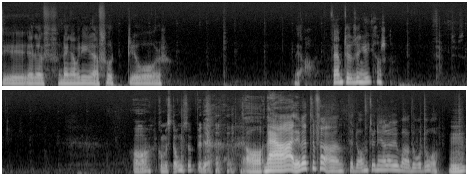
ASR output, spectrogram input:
60 eller hur länge har vi lirat? 40 år. Ja, 5000 gig kanske. 5000 gig. Ja, kommer Stones upp i det? Ja, nej, det vet inte fan. För de turnerar ju bara då och då. Mm.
